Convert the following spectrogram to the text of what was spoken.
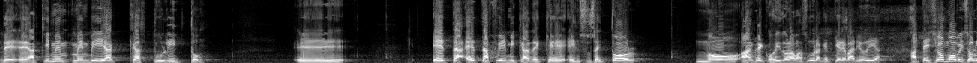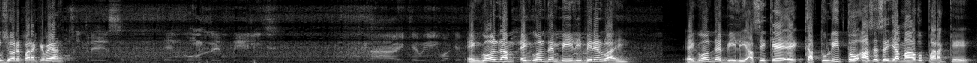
de, aquí me, me envía Castulito, eh, esta, esta fírmica de que en su sector no han recogido la basura, que tiene varios días. Atención, móvil soluciones para que vean. En Golden, en Golden Billy, mírenlo ahí. En Golden Billy. Así que eh, Catulito hace ese llamado para que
